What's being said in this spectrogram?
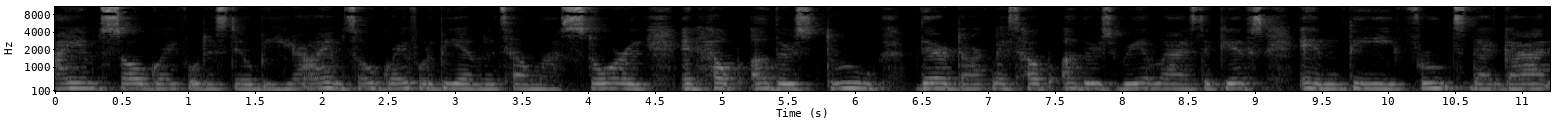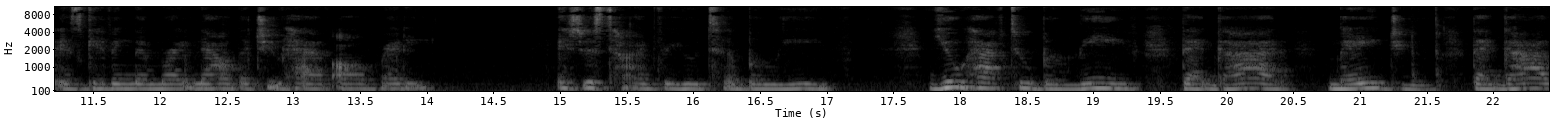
I am so grateful to still be here. I am so grateful to be able to tell my story and help others through their darkness, help others realize the gifts and the fruits that God is giving them right now that you have already. It's just time for you to believe. You have to believe that God made you, that God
